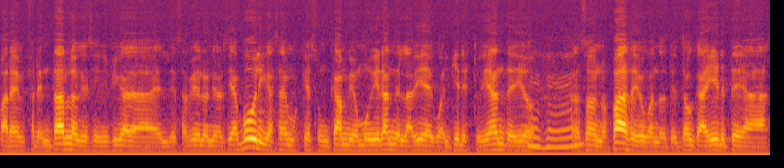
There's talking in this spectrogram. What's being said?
para enfrentar lo que significa el desafío de la universidad pública. Sabemos que es un cambio muy grande en la vida de cualquier estudiante. Digo, a nosotros nos pasa, digo, cuando te toca irte a,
